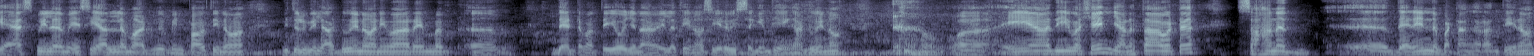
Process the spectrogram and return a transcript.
ගෑස් මිල මේ සියල්ලම අඩුවමින් පවතිනවා. විදුලි බිල අඩු වෙනවා අනිවාර්යයෙන්ම දැන්ටමත් යෝජනා වෙලා තියෙනවා 120කින් තියෙන අඩු වෙනවා ඒ ආදී වශයෙන් ජනතාවට සහන දැනෙන්න පටන් අරන් තියෙනවා.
